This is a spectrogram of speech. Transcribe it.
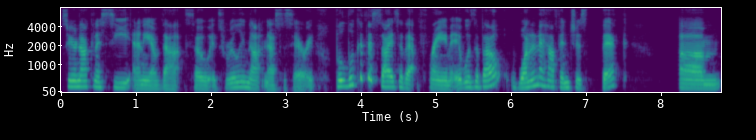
So you're not going to see any of that. So it's really not necessary. But look at the size of that frame. It was about one and a half inches thick um,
